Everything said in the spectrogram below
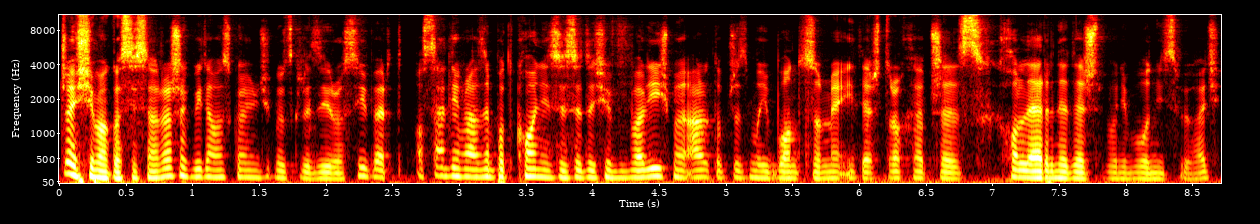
Cześć, siemanko, z tej Raszek, witam was w kolejnym odcinku z gry Zero Siebert. Ostatnim razem pod koniec niestety się wywaliśmy, ale to przez mój błąd w sumie i też trochę przez cholerny deszcz, bo nie było nic słychać.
